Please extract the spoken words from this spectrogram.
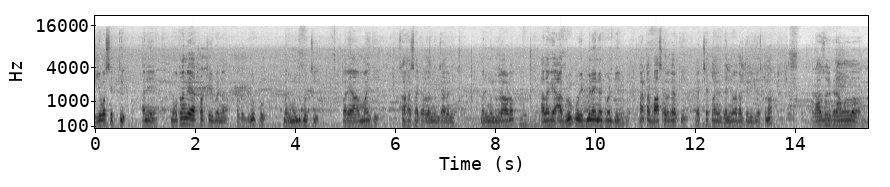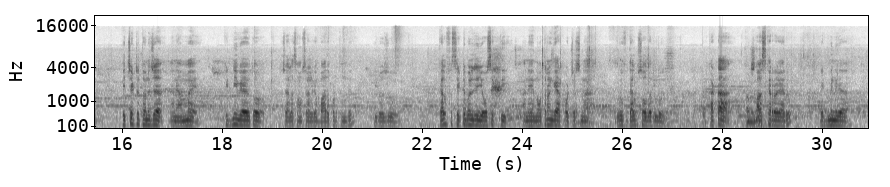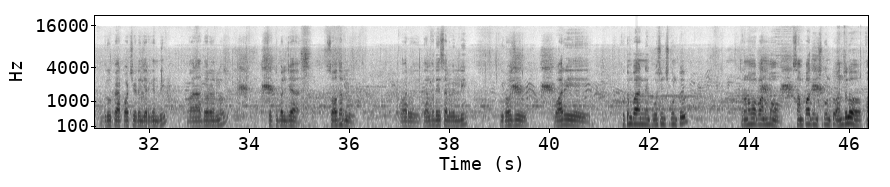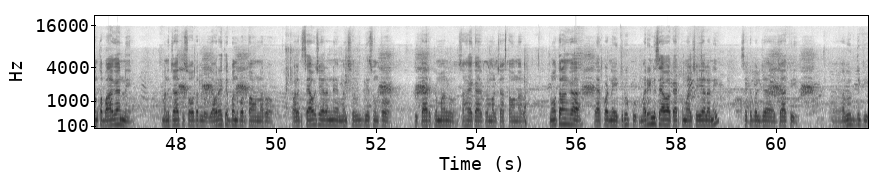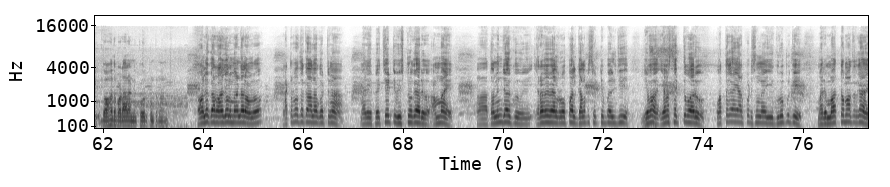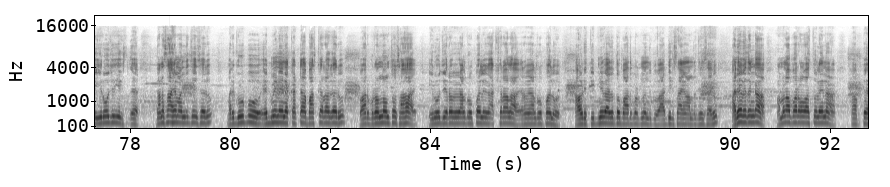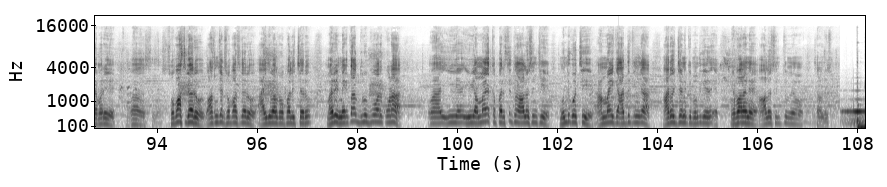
యువశక్తి అనే నూతనంగా ఏర్పాటు చేయబడిన ఒక గ్రూపు మరి ముందుకు వచ్చి మరి ఆ అమ్మాయికి సహాయ సహకారాలు అందించాలని మరి ముందుకు రావడం. అలాగే ఆ గ్రూపు అడ్మిన్ అయినటువంటి కట్ట భాస్కర్ గారికి ప్రత్యేకమైన ధన్యవాదాలు తెలియజేస్తున్నాం. రాజుల గ్రామంలో పిచ్చెట్టు తనుజ అనే అమ్మాయి కిడ్నీ వ్యాధితో చాలా సంవత్సరాలుగా బాధపడుతుంది. ఈరోజు గల్ఫ్ సెట్టిబల్జ యువశక్తి అనే నూతనంగా ఏర్పాటు చేసిన గ్రూప్ గల్ఫ్ సోదరులు కట్ట భాస్కర్ గారు అడ్మిన్గా గ్రూప్ ఏర్పాటు చేయడం జరిగింది. వారి ఆధ్వర్యంలో సెట్టిబల్జ సోదరులు వారు గల్ఫ్ దేశాలు వెళ్ళి ఈరోజు వారి కుటుంబాన్ని పోషించుకుంటూ తృణమోపనము సంపాదించుకుంటూ అందులో కొంత భాగాన్ని మన జాతి సోదరులు ఎవరైతే ఇబ్బంది పడుతూ ఉన్నారో వాళ్ళకి సేవ చేయాలనే మంచి సదుద్దేశంతో ఈ కార్యక్రమాలు సహాయ కార్యక్రమాలు చేస్తూ ఉన్నారు. నూతనంగా ఏర్పడిన ఈ గ్రూపు మరిన్ని సేవా కార్యక్రమాలు చేయాలని సెట్టుబల్ జా జాతి అభివృద్ధికి దోహదపడాలని కోరుకుంటున్నాను. తాలూకా రాజుల మండలంలో కట్టబద్దకాల కొట్టిన మరి పెచ్చెట్టి విష్ణు గారు అమ్మాయి తనుంజాకు ఇరవై వేల రూపాయలు గలప శక్తి బల్జీ యువ యువశక్తి వారు కొత్తగా ఏర్పడుతున్న ఈ గ్రూపుకి మరి మొట్టమొదటిగా ఈరోజు ఈ ధన సహాయం అందజేశారు. మరి గ్రూపు అడ్మిన్ అయిన కట్ట భాస్కర్ రావు గారు వారి బృందంతో సహా ఈరోజు ఇరవై వేల రూపాయలు అక్షరాల ఇరవై వేల రూపాయలు ఆవిడ కిడ్నీ వ్యాధితో బాధపడినందుకు ఆర్థిక సాయం అందజేశారు. అదేవిధంగా అమలాపురం వాస్తువులైన పే- మరి సుభాష్ గారు వాసంచెట్టి సుభాష్ గారు ఐదు వేల రూపాయలు ఇచ్చారు. మరి మిగతా గ్రూప్ వారు కూడా ఈ ఈ అమ్మాయి యొక్క పరిస్థితిని ఆలోచించి ముందుకు వచ్చి ఆ అమ్మాయికి ఆర్థికంగా ఆరోగ్యానికి ముందుకు ఇవ్వాలని ఆలోచించి మేము సెలవు తీసుకుంటాం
